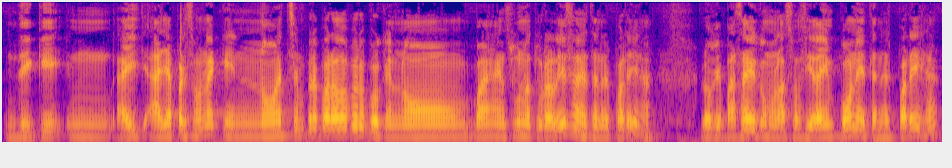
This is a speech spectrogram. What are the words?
de que mm, hay, haya personas que no estén preparados, pero porque no van en su naturaleza de tener pareja. Lo que pasa es que como la sociedad impone tener pareja,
